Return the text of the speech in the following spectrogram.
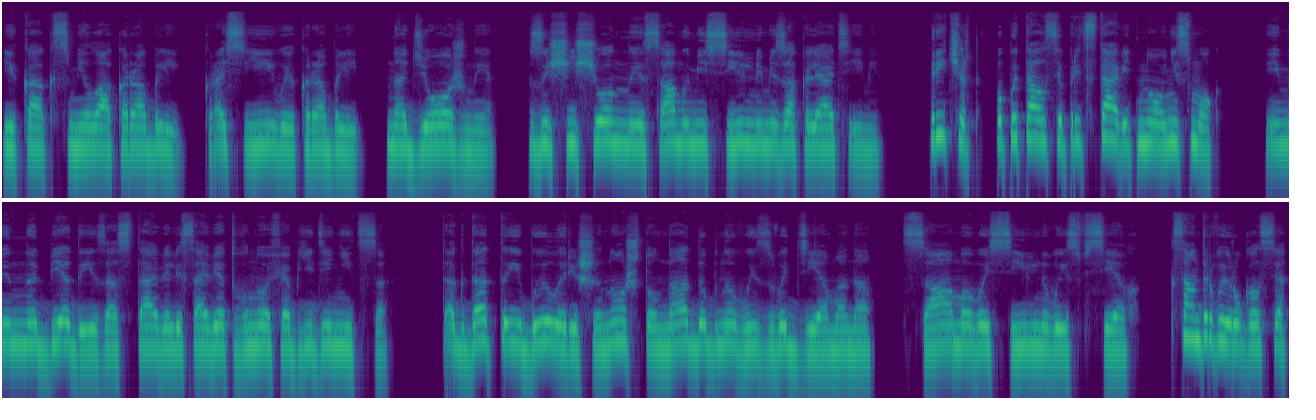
и как смела корабли, красивые корабли, надежные, защищенные самыми сильными заклятиями. Ричард попытался представить, но не смог. Именно беды и заставили совет вновь объединиться. Тогда-то и было решено, что надобно вызвать демона, самого сильного из всех. Ксандр выругался.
